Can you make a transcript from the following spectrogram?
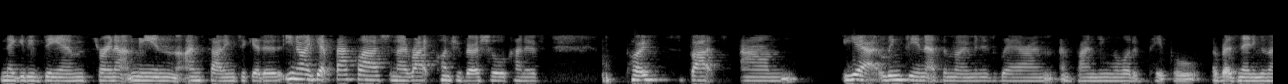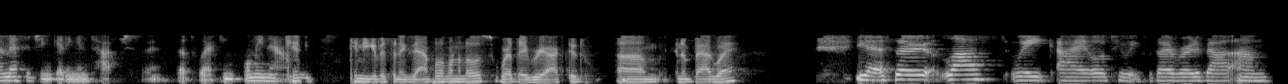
negative DMs thrown at me and I'm starting to get a, you know, I get backlash and I write controversial kind of posts, but um, yeah, LinkedIn at the moment is where I'm, I'm finding a lot of people are resonating with my message and getting in touch. So that's working for me now. Can Can you give us an example of one of those where they reacted um, in a bad way? Yeah. So last week, I or two weeks ago, I wrote about um,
